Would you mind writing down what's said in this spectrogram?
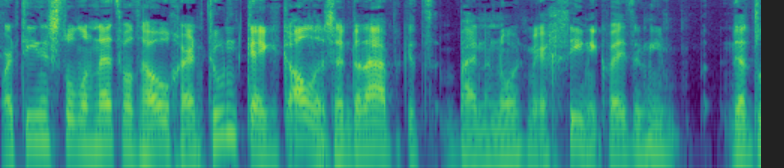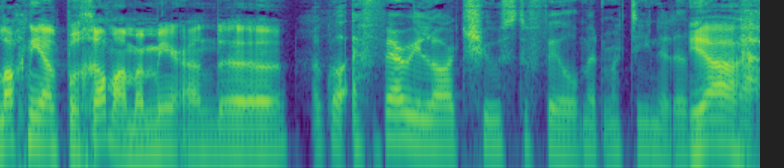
Martine stond nog net wat hoger. En toen keek ik alles. En daarna heb ik het bijna nooit meer gezien. Ik weet ook niet. Het lag niet aan het programma, maar meer aan de. ook wel echt very large shoes to fill met Martine. Dat, Ja,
